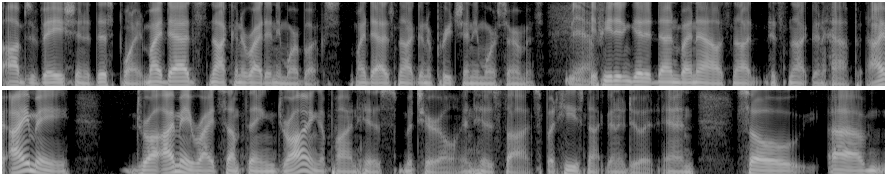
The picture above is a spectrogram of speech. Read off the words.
observation at this point, my dad's not going to write any more books. My dad's not going to preach any more sermons. Yeah. If he didn't get it done by now, it's not it's not going to happen. I I may draw I may write something drawing upon his material and his thoughts, but he's not going to do it. And so um,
